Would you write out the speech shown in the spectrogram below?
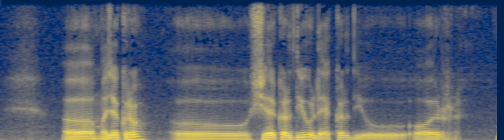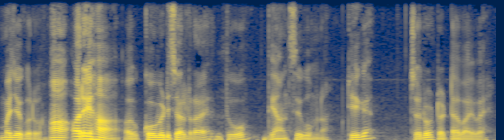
मज़े करो। शेयर कर दियो लाइक कर दियो और मज़े करो। हाँ अरे हाँ कोविड चल रहा है तो ध्यान से घूमना। ठीक है? चलो टट्टा बाय बाय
